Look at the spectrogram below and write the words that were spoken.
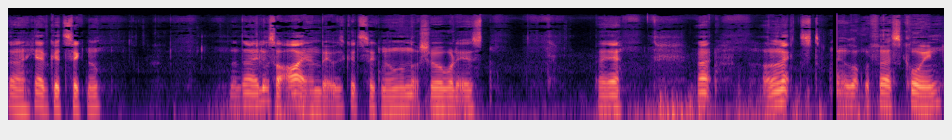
know, gave good signal. Don't it looks like iron but it was a good signal. I'm not sure what it is. But yeah. Right on the next. I've got my first coin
